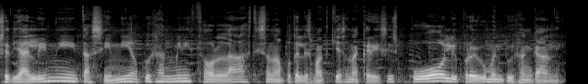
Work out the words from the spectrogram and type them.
ξεδιαλύνει τα σημεία που είχαν μείνει θολά στις αναποτελεσματικές ανακρίσεις που όλοι οι προηγούμενοι του είχαν κάνει.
